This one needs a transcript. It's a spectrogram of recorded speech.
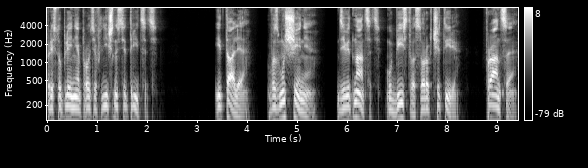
Преступление против личности 30. Италия. Возмущение 19. Убийство 44. Франция.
